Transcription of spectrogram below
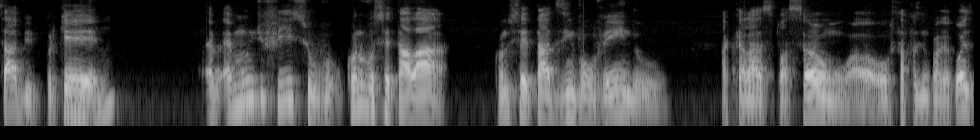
sabe? Porque uhum. é, é, muito difícil quando você está lá, quando você está desenvolvendo aquela situação ou está fazendo qualquer coisa,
